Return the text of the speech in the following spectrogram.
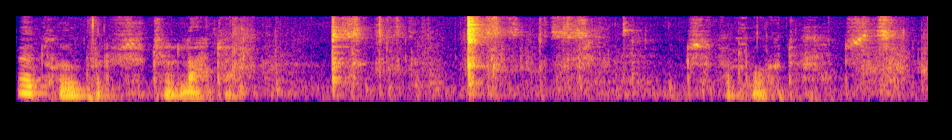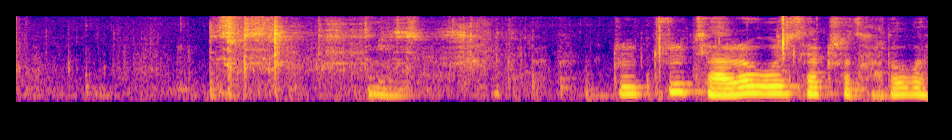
这头不吃吃辣椒，吃不饱这还吃去。嗯，之之前让我先吃它的呗。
